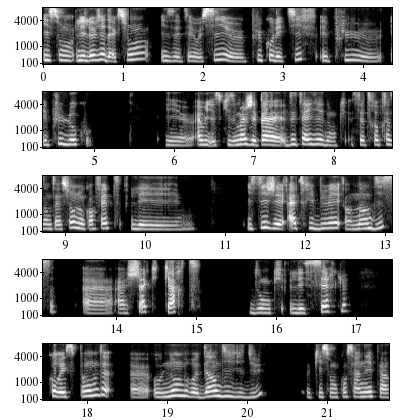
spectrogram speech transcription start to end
Les leviers d'action, ils étaient aussi plus collectifs et plus, et plus locaux. Euh, ah oui, excusez-moi, je n'ai pas détaillé donc, cette représentation. Donc en fait, les... ici, j'ai attribué un indice à, chaque carte. Donc les cercles correspondent euh, au nombre d'individus euh, qui sont concernés par,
